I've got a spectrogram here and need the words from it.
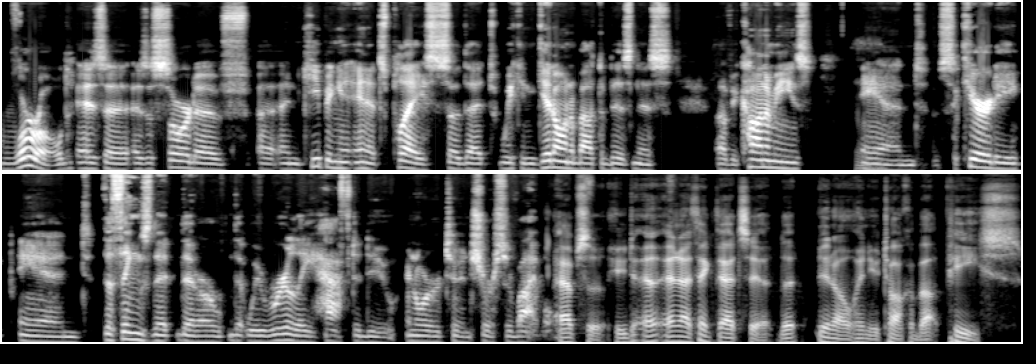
world as a as a sort of uh, and keeping it in its place so that we can get on about the business of economies. And security and the things that that are that we really have to do in order to ensure survival. Absolutely. And i think that's it that you know when you talk about peace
